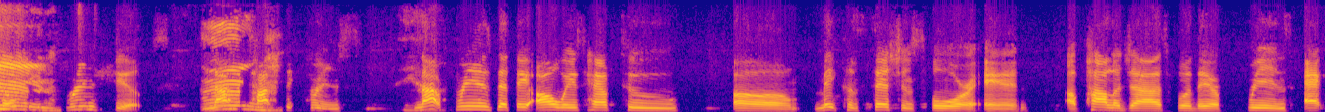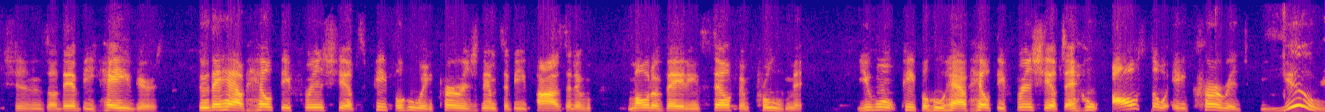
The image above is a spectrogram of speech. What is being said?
healthy Mm. friendships? Not Mm. toxic friends. Yeah. not friends that they always have to um, make concessions for and apologize for their friends' actions or their behaviors? Do they have healthy friendships, people who encourage them to be positive, motivating, self improvement? You want people who have healthy friendships and who also encourage you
